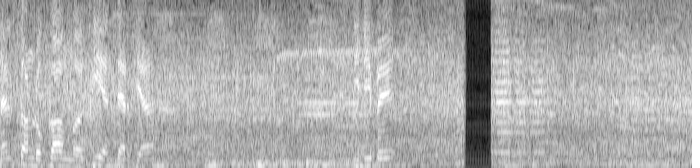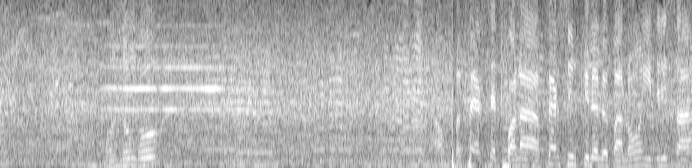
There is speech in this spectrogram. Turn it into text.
Nelson Lokong qui intervient. Sidibé. Mozungu. On préfère cette fois-là faire circuler le ballon. Idrissa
